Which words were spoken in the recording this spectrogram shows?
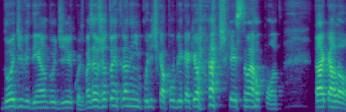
do dividendo de coisa. Mas eu já estou entrando em política pública que eu acho que esse não é o ponto. Tá, Carlão?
